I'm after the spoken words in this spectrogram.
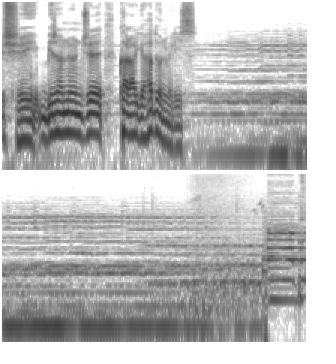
Şey, bir an önce karargaha dönmeliyiz. दिल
